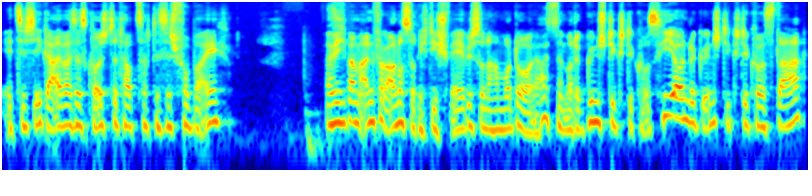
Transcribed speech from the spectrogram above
jetzt ist egal, was es kostet, Hauptsache, das ist vorbei. Also ich war am Anfang auch noch so richtig schwäbisch, so nach dem Motto, ja, jetzt nehmen wir der günstigste Kurs hier und der günstigste Kurs da.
